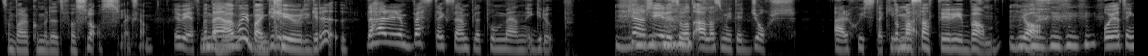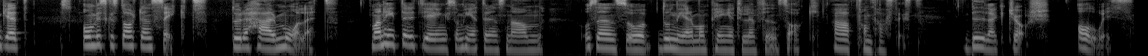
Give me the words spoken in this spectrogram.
som bara kommer dit för att slåss. Liksom. Jag vet, Men det här var ju bara en kul grej. Det här är det bästa exemplet på män i grupp. Kanske är det så att alla som heter Josh är schyssta killar. De har satt i ribban. Ja. Och jag tänker att om vi ska starta en sekt, då är det här målet. Man hittar ett gäng som heter ens namn och sen så donerar man pengar till en fin sak. Ja, fantastiskt. Be like Josh. Always.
